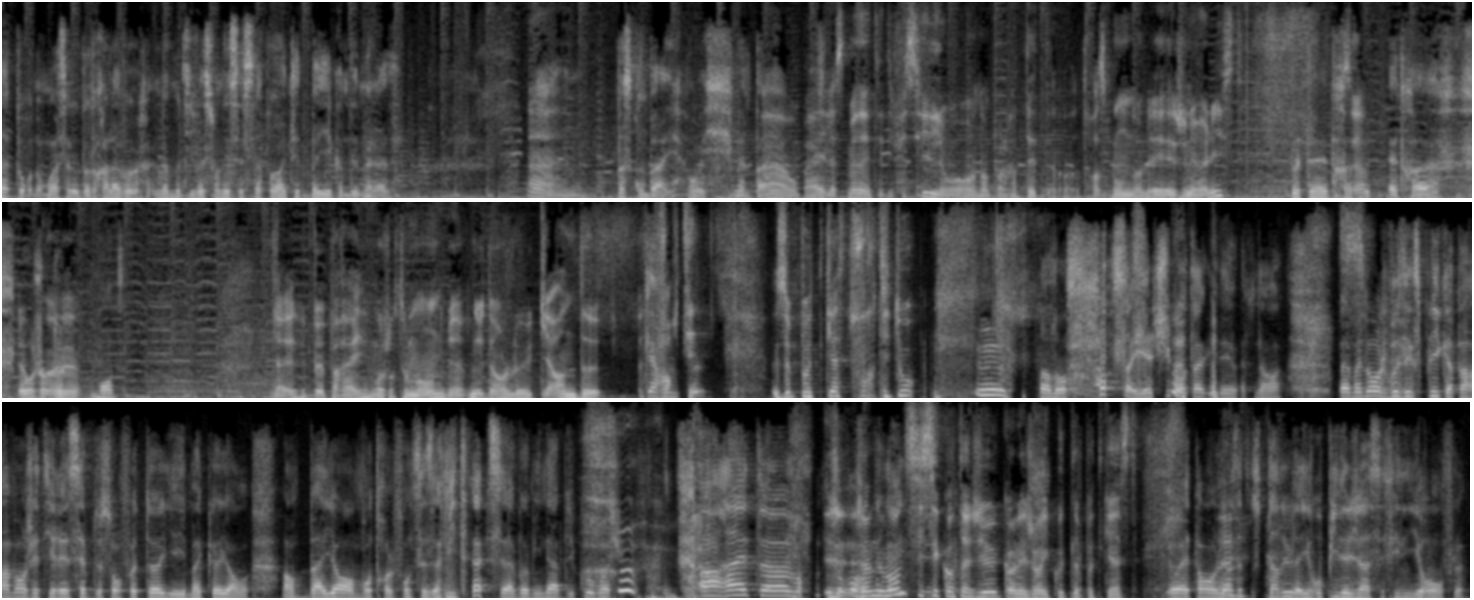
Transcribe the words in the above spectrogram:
ça tourne. Au moins, ça nous donnera la, la motivation nécessaire pour arrêter de bailler comme des malades. Ah, Parce qu'on baille, oui, même pas. ah, bon, bah, la semaine a été difficile, on en parlera peut-être en 3 secondes dans les généralistes. Peut-être, peut-être. euh, Bonjour tout euh, le monde. Euh, pareil, bonjour tout le monde, bienvenue dans le 42. 42. 40, The Podcast 42. Euh, pardon, ça y est, je suis contaminé maintenant. Maintenant, je vous explique. Apparemment, j'ai tiré Seb de son fauteuil et il m'accueille en, en baillant, en montrant le fond de ses amygdales. C'est abominable. Du coup, moi, je... arrête. euh, bon. Je, je me demande si c'est contagieux quand les gens écoutent le podcast. Ouais, attends, on les a tous perdus. Là, il roupille déjà. C'est fini, il ronfle.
